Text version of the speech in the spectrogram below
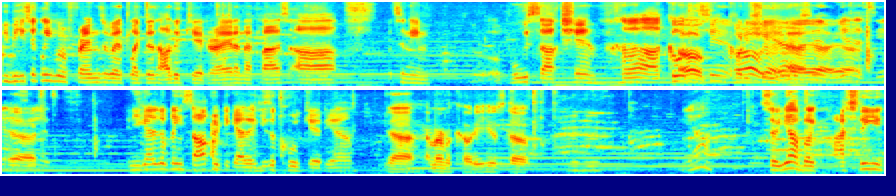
we basically were friends with like this other kid right in that class uh what's the name Sak Shim uh, Cody Oh, Shim Cody Oh, Shim. yeah, Yeah, Shim, yeah, yes yes yeah. yes and you guys were playing soccer together he's a cool kid yeah Yeah, I remember Cody. He was dope. hmm yeah so yeah but like actually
